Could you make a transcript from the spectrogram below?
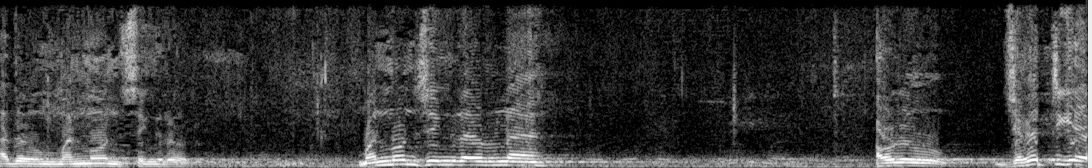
ಅದು ಮನಮೋಹನ್ ಸಿಂಗ್ರವರು. ಮನಮೋಹನ್ ಸಿಂಗ್ರವ್ರನ್ನ ಅವರು ಜಗತ್ತಿಗೆ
